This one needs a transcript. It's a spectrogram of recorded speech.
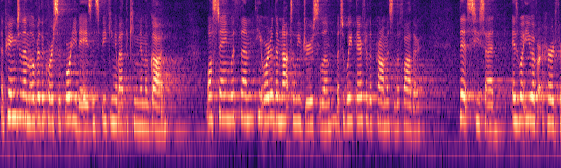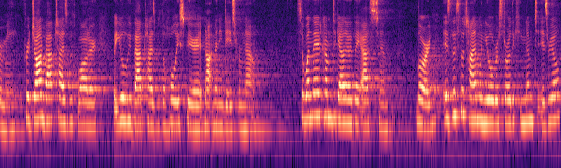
appearing to them over the course of forty days and speaking about the kingdom of God. While staying with them, he ordered them not to leave Jerusalem, but to wait there for the promise of the Father. This, he said, is what you have heard from me. For John baptized with water, but you will be baptized with the Holy Spirit not many days from now. So when they had come together, they asked him, Lord, is this the time when you will restore the kingdom to Israel?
